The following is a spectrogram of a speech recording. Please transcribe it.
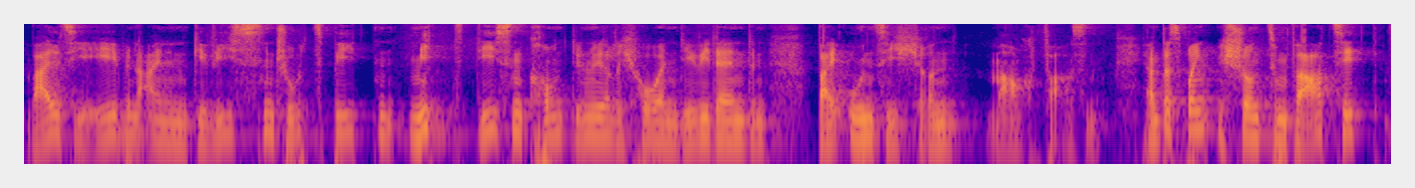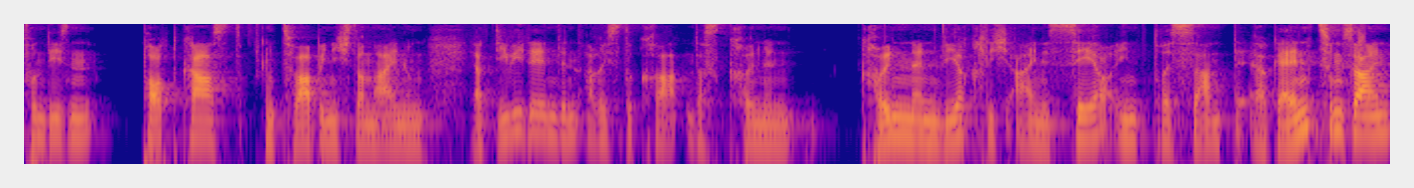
weil sie eben einen gewissen Schutz bieten mit diesen kontinuierlich hohen Dividenden bei unsicheren Marktphasen. Ja, und das bringt mich schon zum Fazit von diesem Podcast. Und zwar bin ich der Meinung, ja, Dividendenaristokraten, das können können wirklich eine sehr interessante Ergänzung sein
